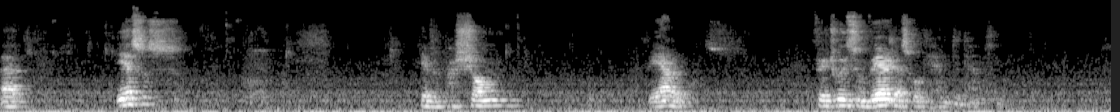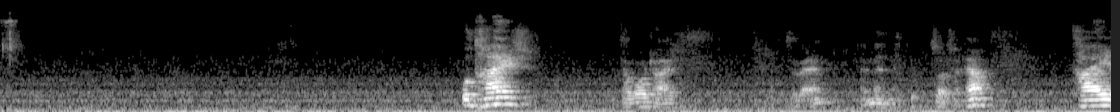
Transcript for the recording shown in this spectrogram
at Jesus hever passion for ærlighet, for jeg tror som verden skulle hente til Og tær, det var tær, det var en, en menn, så er det, ja, tær,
